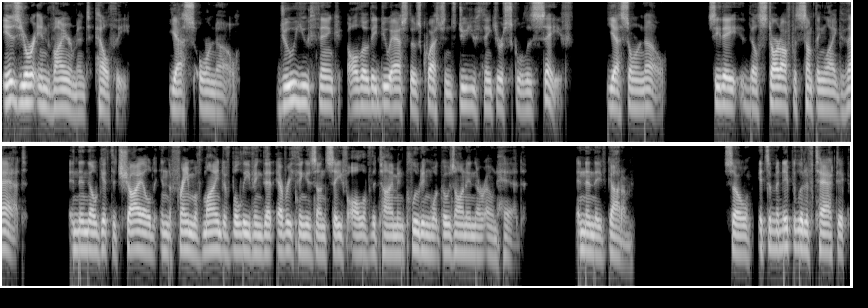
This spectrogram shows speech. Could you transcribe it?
Is your environment healthy? Yes or no? Do you think, although they do ask those questions, do you think your school is safe? Yes or no? See, they, they'll start off with something like that, and then they'll get the child in the frame of mind of believing that everything is unsafe all of the time, including what goes on in their own head. And then they've got them. So it's a manipulative tactic,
